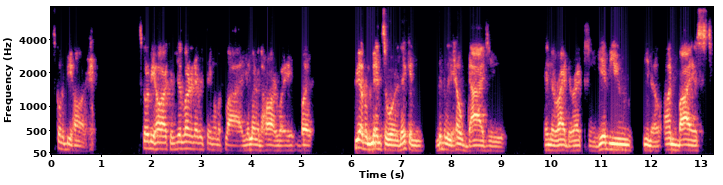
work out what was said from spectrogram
It's going to be hard. It's going to be hard because you're learning everything on the fly. You're learning the hard way. But if you have a mentor, they can literally help guide you in the right direction, give you, you know, unbiased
